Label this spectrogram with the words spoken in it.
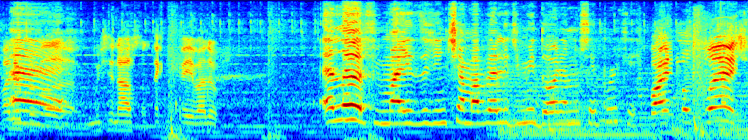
Valeu É. por me ensinar a sua técnica aí, valeu. É Luffy, mas a gente chamava ele de Midori, eu não sei porquê. Final Flash!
